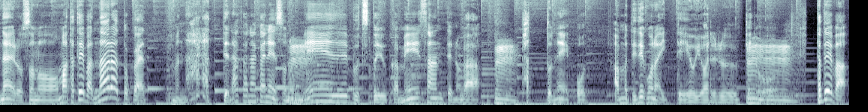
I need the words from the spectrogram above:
なんやろそのまあ例えば奈良とかや、まあ、奈良ってなかなかねそのうん。名物というか名産っていうのがパッとねこうあんま出てこないってよう言われるけど、うん例えば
